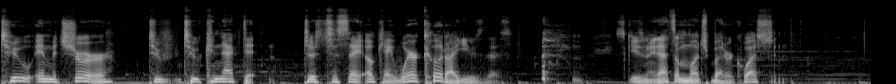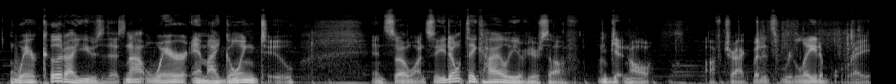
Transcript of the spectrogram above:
too immature to to connect it to to say, okay, where could I use this? Excuse me. That's a much better question. Where could I use this? Not where am I going to? And so on. So you don't think highly of yourself. I'm getting all off track, but it's relatable, right?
